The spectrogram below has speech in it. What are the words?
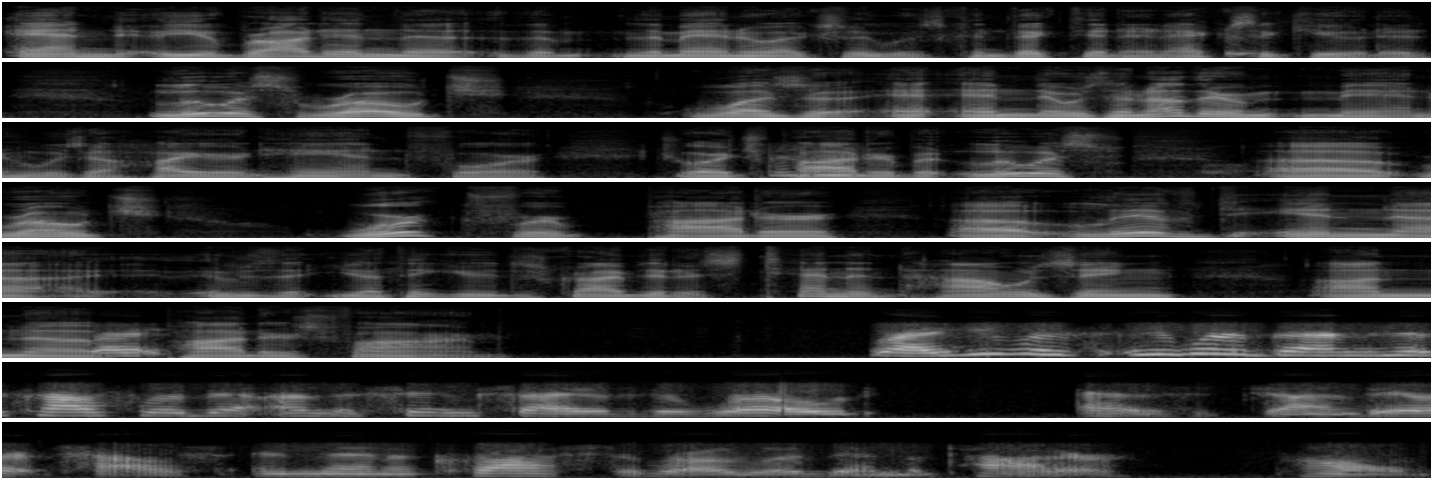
And you brought in the, the, the man who actually was convicted and executed, Lewis Roach. Was a, and there was another man who was a hired hand for George mm-hmm. Potter, but Lewis uh, Roach worked for Potter, uh, lived in uh, it was I think you described it as tenant housing on uh, right. Potter's farm. Right. He was. He would have been. His house would have been on the same side of the road as John Barrett's house, and then across the road would have been the Potter home.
